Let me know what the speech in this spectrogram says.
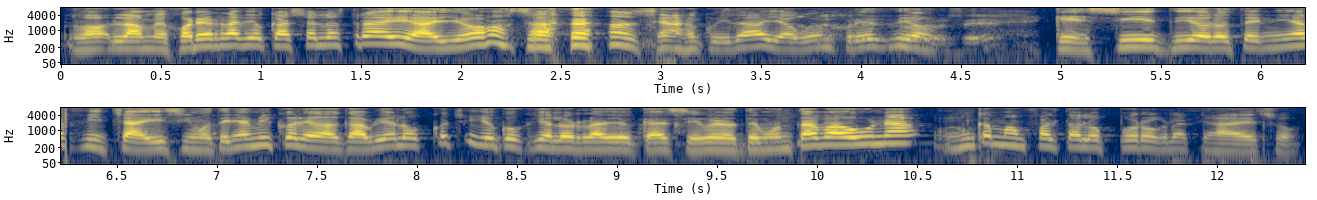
Las mejores radiocases los traía yo, o sea, o sea cuidado y a buen precio. Que sí, tío, lo tenía fichadísimo. Tenía mi colega que abría los coches y yo cogía los radiocases. Bueno, te montaba una, nunca me han faltado los porros gracias a eso.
